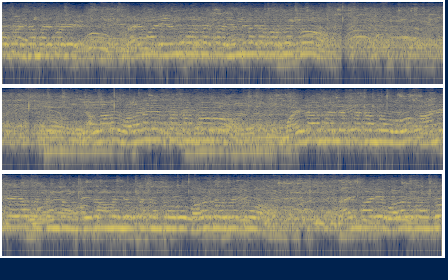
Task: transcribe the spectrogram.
ಅವಕಾಶ ಮಾಡಿಕೊಡಿ ಮಾಡಿ ಬರಬೇಕು ಬರಬೇಕು ಎಲ್ಲರೂ ಒಳಗಡೆ ಇರ್ತಕ್ಕಂಥವ್ರು ಮೈದಾನದಲ್ಲಿ ಇರ್ತಕ್ಕಂಥವ್ರು ಕಾಣಿಕೆ ಇರ್ತಕ್ಕಂಥ ಮೈದಾನದಲ್ಲಿ ಇರ್ತಕ್ಕಂಥವ್ರು ಒಳಗೆ ಬರಬೇಕು. ದಯಮಾಡಿ ಒಳಗೆ ಬಂದು.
